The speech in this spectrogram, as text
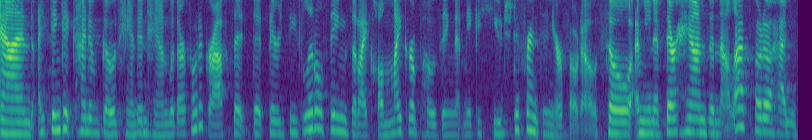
And I think it kind of goes hand in hand with our photographs that that there's these little things that I call micro posing that make a huge difference in your photo. So I mean if their hands in that last photo had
